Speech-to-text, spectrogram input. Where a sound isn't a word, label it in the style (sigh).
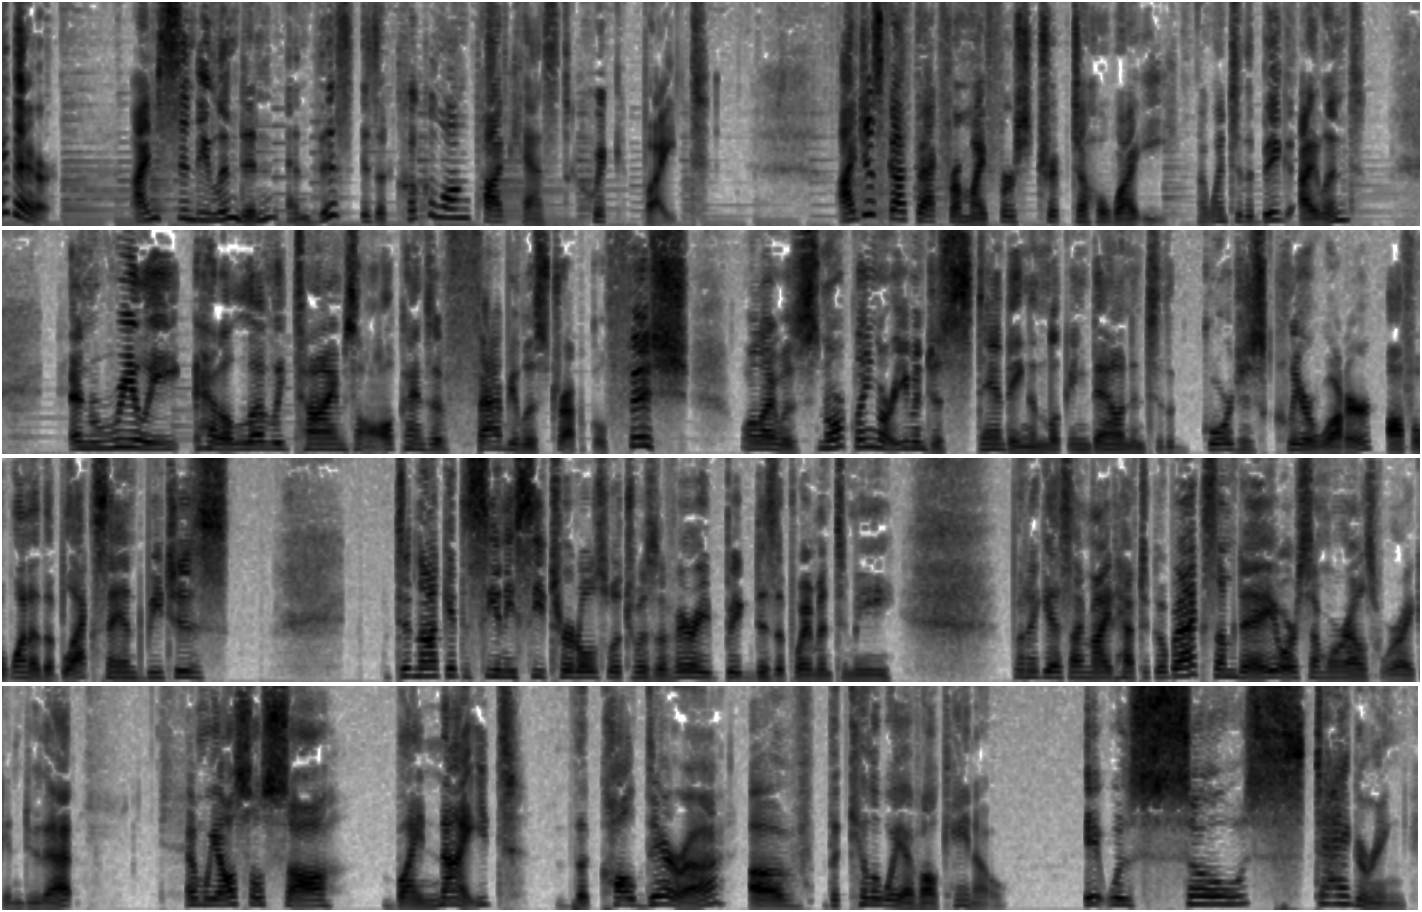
Hi there. I'm Cindy Linden, and this is a Cook Along Podcast Quick Bite. I just got back from my first trip to Hawaii. I went to the Big Island and really had a lovely time, saw all kinds of fabulous tropical fish while I was snorkeling or even just standing and looking down into the gorgeous clear water off of one of the black sand beaches. Did not get to see any sea turtles, which was a very big disappointment to me. But I guess I might have to go back someday or somewhere else where I can do that. And we also saw by night the caldera of the Kilauea volcano. It was so staggering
